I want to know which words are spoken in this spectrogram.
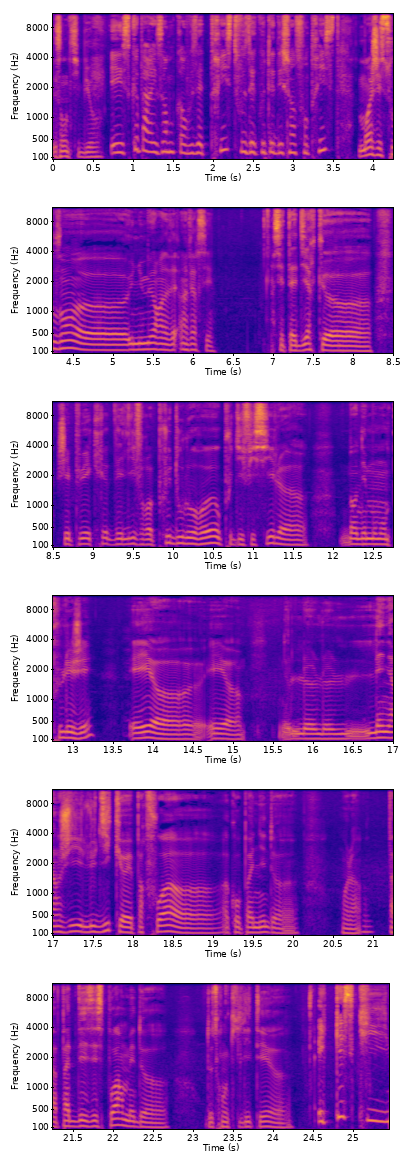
des antibiotiques. Et est-ce que par exemple, quand vous êtes triste, vous écoutez des chansons tristes? Moi, j'ai souvent euh, une humeur inver- inversée. C'est-à-dire que euh, j'ai pu écrire des livres plus douloureux ou plus difficiles euh, dans des moments plus légers. Et, euh, et euh, le- le- l'énergie ludique est parfois euh, accompagnée de. Voilà. Pas, pas de désespoir, mais de, de tranquillité. euh. Et qu'est-ce qui,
